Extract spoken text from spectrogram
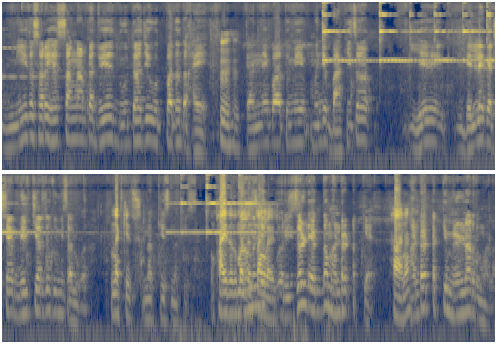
मी तर सर हेच सांगणार का जे दुधाचे उत्पादन आहे हम्म, हम्म. त्यांनी बा तुम्ही म्हणजे बाकीचं हे दिल्यापेक्षा मिल्क तुम्ही चालू करा. नक्कीच. नक्कीच नक्कीच. फायदा तुम्हाला चांगला होईल म्हणजे रिझल्ट एकदम हंड्रेड टक्के आहे. हा ना? हंड्रेड टक्के मिळणार तुम्हाला.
